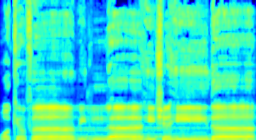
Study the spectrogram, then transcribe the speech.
وكفى بالله شهيدا.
